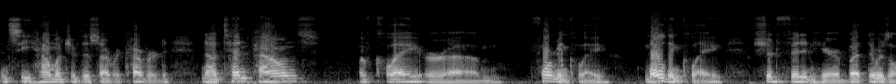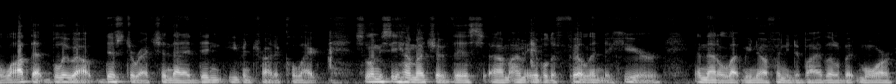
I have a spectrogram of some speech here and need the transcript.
and see how much of this I recovered. Now 10 pounds of clay or um, forming clay, molding clay, should fit in here, but there was a lot that blew out this direction that I didn't even try to collect. So let me see how much of this um, I'm able to fill into here, and that'll let me know if I need to buy a little bit more.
